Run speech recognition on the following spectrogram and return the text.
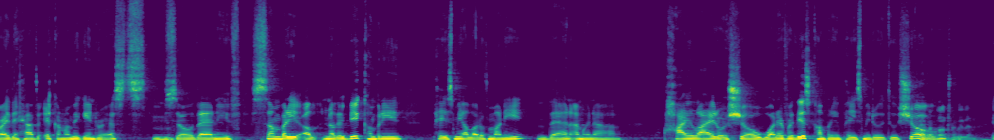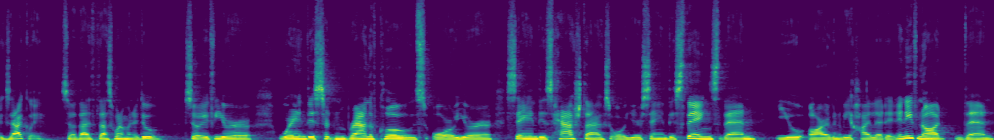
right? They have economic interests. Mm-hmm. So then if somebody another big company pays me a lot of money, then I'm gonna highlight or show whatever this company pays me to, to I show. have a contract with them Exactly. So that's that's what I'm gonna do. So if you're wearing this certain brand of clothes, or you're saying these hashtags, or you're saying these things, then you are gonna be highlighted. And if not, then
